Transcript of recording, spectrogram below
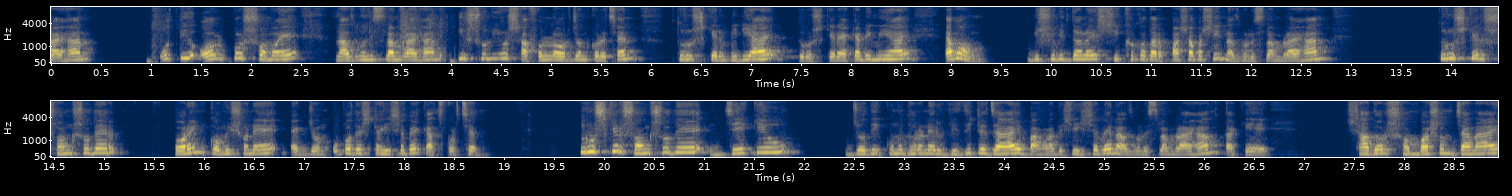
রায়হান। অতি অল্প সময়ে নাজমুল ইসলাম রায়হান ঈর্ষণীয় সাফল্য অর্জন করেছেন তুরস্কের মিডিয়ায়, তুরস্কের একাডেমিয়ায় এবং বিশ্ববিদ্যালয়ের শিক্ষকতার পাশাপাশি নাজমুল ইসলাম রায়হান তুরস্কের সংসদের ফরেন কমিশনে একজন উপদেষ্টা হিসেবে কাজ করছেন। তুরস্কের সংসদে যে কেউ যদি কোনো ধরনের ভিজিটে যায় বাংলাদেশি হিসেবে, নাজমুল ইসলাম রায়হান, তাকে সাদর সম্ভাষণ জানায়।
